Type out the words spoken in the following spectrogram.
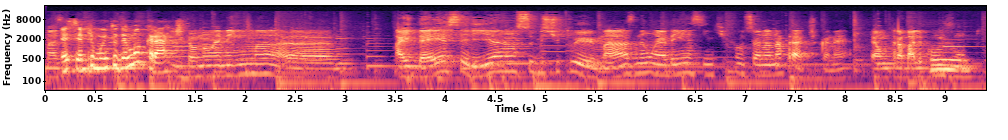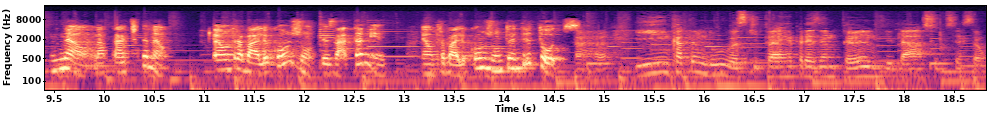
Mas, é sempre muito democrático. Então não é nenhuma. Uh, a ideia seria substituir, mas não é bem assim que funciona na prática, né? É um trabalho conjunto. Não, na prática não. É um trabalho conjunto, exatamente. É um trabalho conjunto entre todos. Uhum. E em Catanduvas, que tu é representante da subseção,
